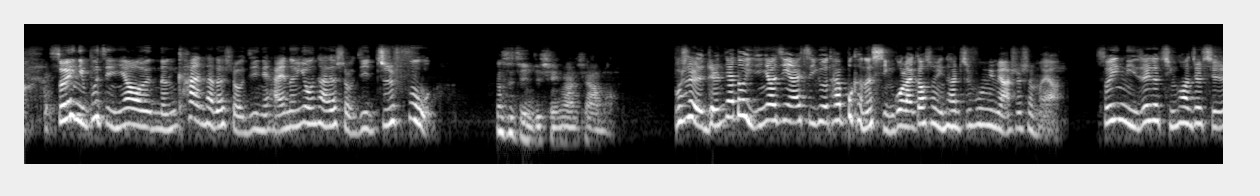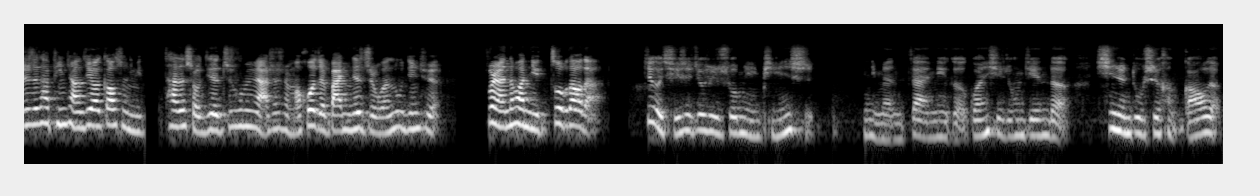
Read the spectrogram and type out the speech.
所以你不仅要能看他的手机，你还能用他的手机支付。那是紧急情况下嘛？不是，人家都已经要进 ICU，他不可能醒过来告诉你他支付密码是什么呀。所以你这个情况就其实是他平常就要告诉你他的手机的支付密码是什么，或者把你的指纹录进去，不然的话你做不到的。这个其实就是说明平时你们在那个关系中间的信任度是很高的。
